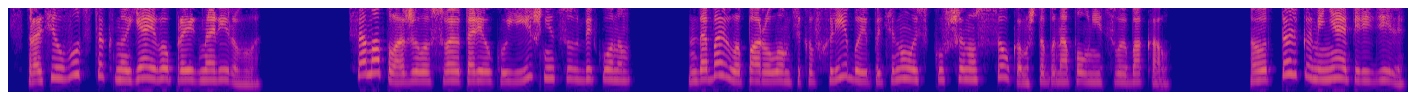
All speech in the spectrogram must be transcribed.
Спросил Вудсток, но я его проигнорировала. Сама положила в свою тарелку яичницу с беконом, добавила пару ломтиков хлеба и потянулась к кувшину с соком, чтобы наполнить свой бокал. Вот только меня опередили.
